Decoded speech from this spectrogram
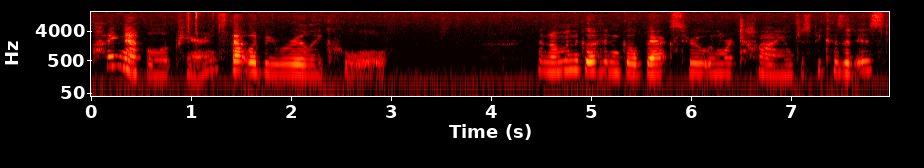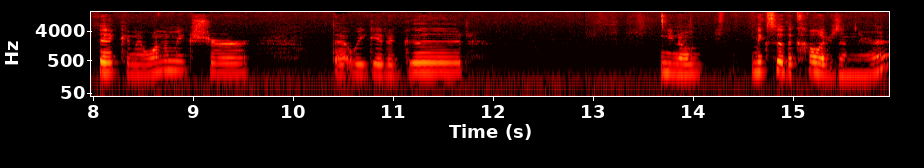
pineapple appearance. That would be really cool. And I'm going to go ahead and go back through one more time just because it is thick and I want to make sure that we get a good, you know, mix of the colors in there.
